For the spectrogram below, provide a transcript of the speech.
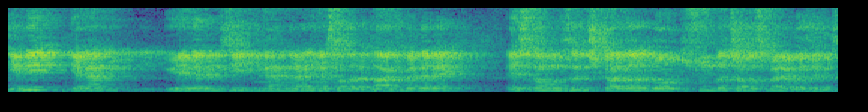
yeni gelen üyelerimizi ilgilendiren yasaları takip ederek esnafımızın çıkarları doğrultusunda çalışma yapacağız.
